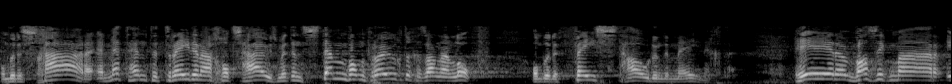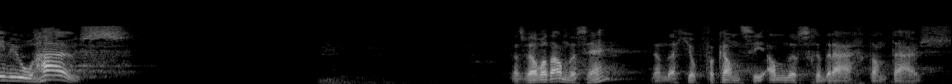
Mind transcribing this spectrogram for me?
onder de scharen en met hen te treden naar Gods huis, met een stem van vreugde, gezang en lof, onder de feesthoudende menigte. Heere, was ik maar in uw huis. Dat is wel wat anders, hè? Dan dat je op vakantie anders gedraagt dan thuis.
